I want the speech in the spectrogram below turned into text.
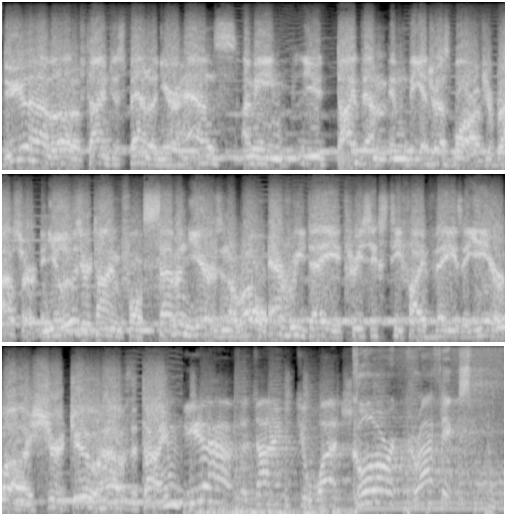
Do you have a lot of time to spend on your hands? I mean, you type them in the address bar of your browser and you lose your time for seven years in a row, every day, 365 days a year. Well, I sure do have the time. You have the time to watch color graphics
